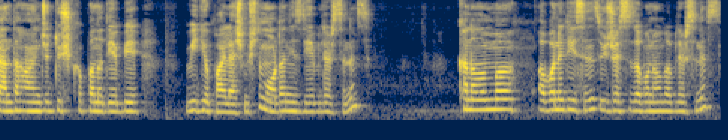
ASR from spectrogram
ben daha önce düş kapanı diye bir video paylaşmıştım. Oradan izleyebilirsiniz. Kanalıma abone değilseniz ücretsiz abone olabilirsiniz.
